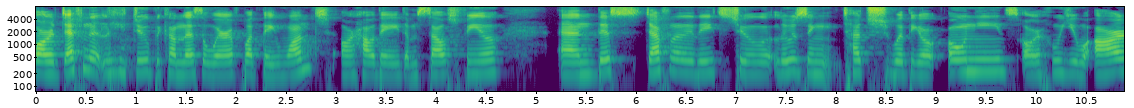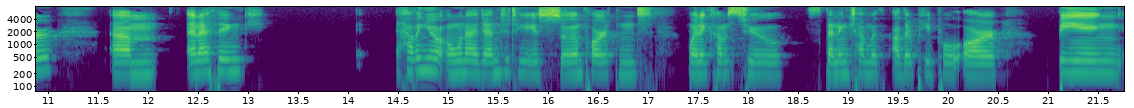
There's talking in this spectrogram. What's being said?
or definitely do become less aware of what they want or how they themselves feel And this definitely leads to losing touch with your own needs or who you are. Um, and I think having your own identity is so important when it comes to spending time with other people or being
